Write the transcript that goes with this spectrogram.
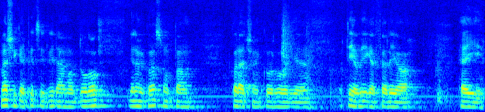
Másik egy picit vidámabb dolog. Én amikor azt mondtam karácsonykor, hogy a tél vége felé a helyi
